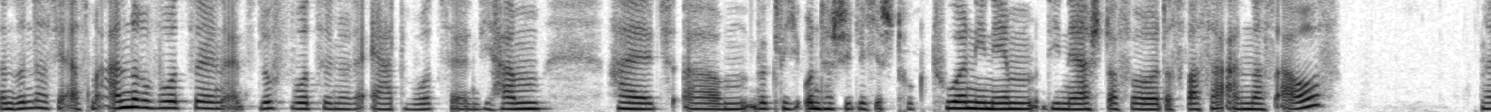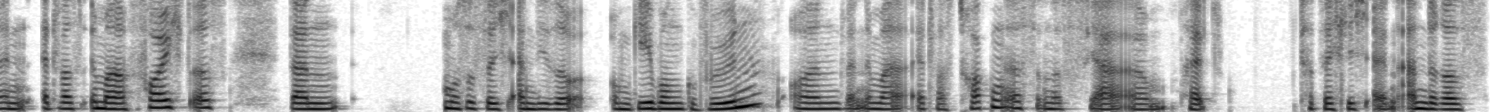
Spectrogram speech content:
dann sind das ja erstmal andere Wurzeln als Luftwurzeln oder Erdwurzeln. Die haben halt ähm, wirklich unterschiedliche Strukturen. Die nehmen die Nährstoffe, das Wasser anders auf. Wenn etwas immer feucht ist, dann muss es sich an diese Umgebung gewöhnen. Und wenn immer etwas trocken ist, dann ist es ja ähm, halt tatsächlich ein anderes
